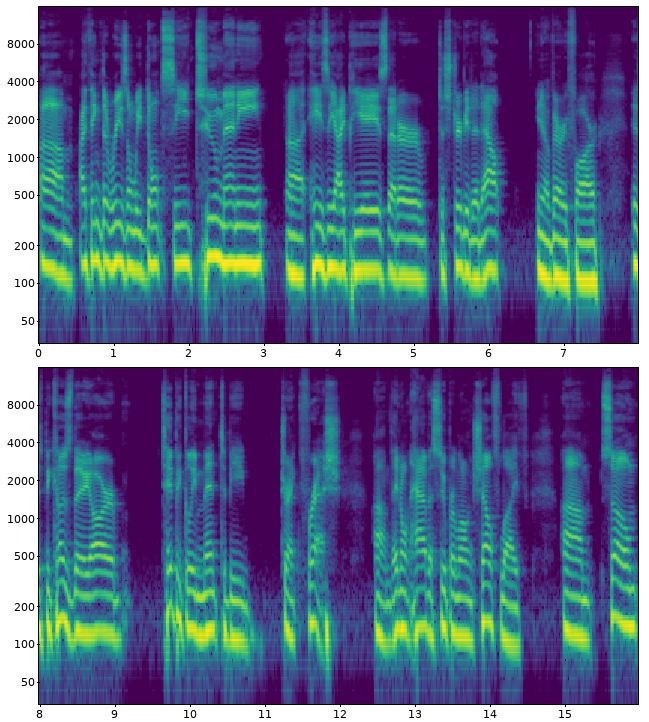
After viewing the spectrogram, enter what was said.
um, I think the reason we don't see too many uh, hazy IPAs that are distributed out, you know, very far, is because they are typically meant to be drank fresh. Um, they don't have a super long shelf life. Um, so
